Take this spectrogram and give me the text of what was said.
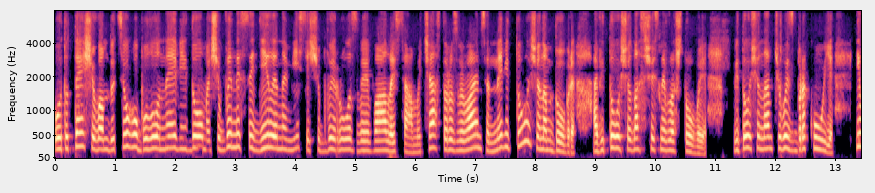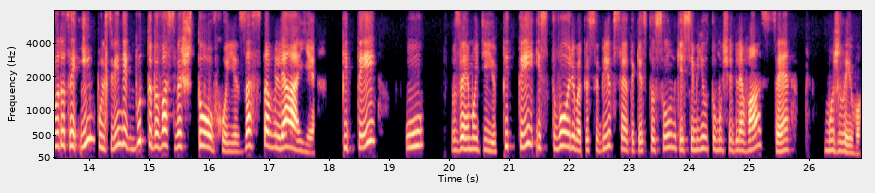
от те, що вам до цього було невідоме, щоб ви не сиділи на місці, щоб ви розвивалися. Ми часто розвиваємося не від того, що нам добре, а від того, що нас щось не влаштовує, від того, що нам чогось бракує. І от оцей імпульс, він як будто би вас виштовхує, заставляє піти у взаємодію, піти і створювати собі все-таки стосунки, сім'ю, тому що для вас це можливо.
